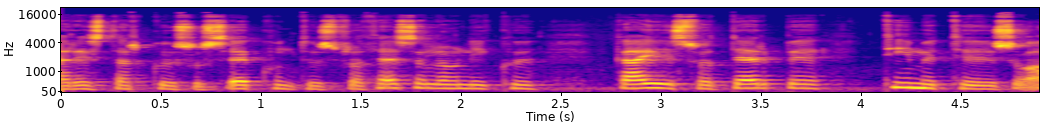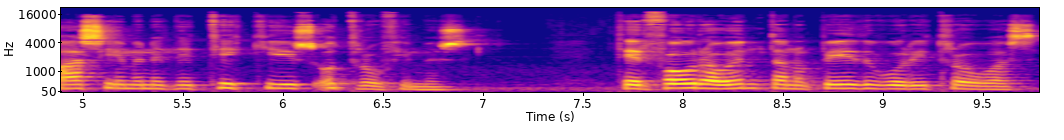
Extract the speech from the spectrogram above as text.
Aristarkus og Sekundus frá Thessalóníku, Gæis frá Derbe, Tímuteus og Asíumenninni Tikkius og Trófimus. Þeir fóra á undan og byðu voru í Tróas,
